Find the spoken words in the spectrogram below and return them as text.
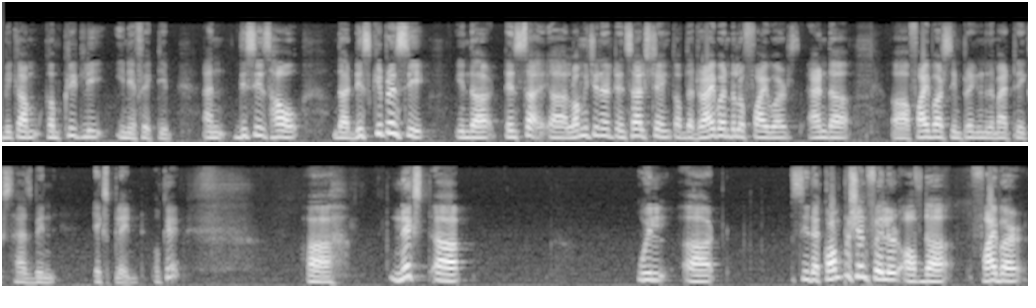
become completely ineffective and this is how the discrepancy in the tensile uh, longitudinal tensile strength of the dry bundle of fibers and the uh, fibers impregnated in the matrix has been explained. Okay. Uh, next uh, we will uh, see the compression failure of the fiber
